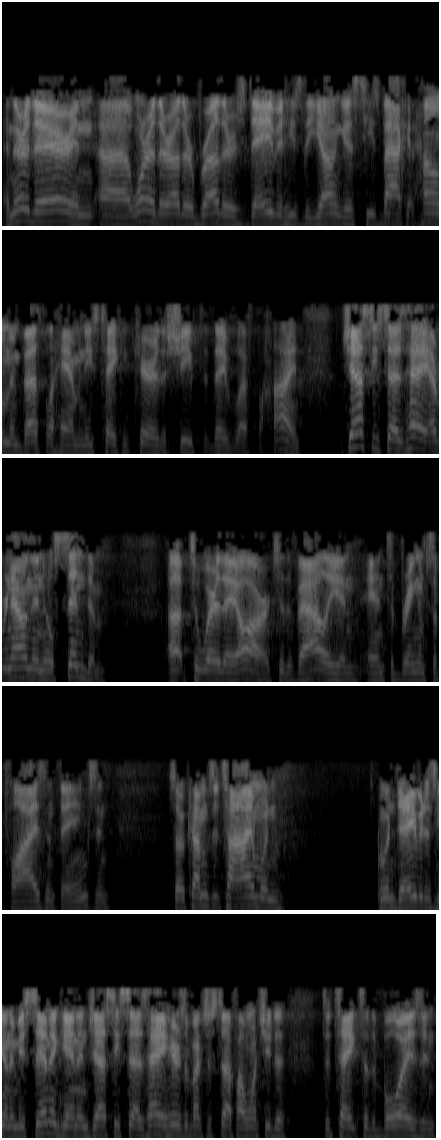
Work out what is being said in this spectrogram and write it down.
And they're there, and uh, one of their other brothers, David, he's the youngest, he's back at home in Bethlehem, and he's taking care of the sheep that they've left behind. Jesse says, hey, every now and then he'll send them up to where they are, to the valley, and, and to bring them supplies and things. And so it comes a time when when David is going to be sent again, and Jesse says, hey, here's a bunch of stuff I want you to, to take to the boys. And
